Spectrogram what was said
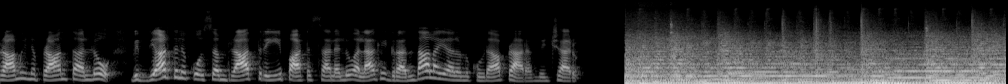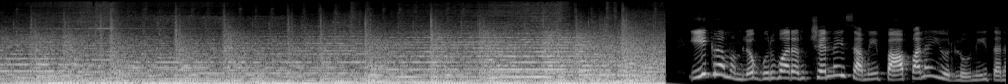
గ్రామీణ ప్రాంతాల్లో విద్యార్థుల కోసం రాత్రి పాఠశాలలు అలాగే గ్రంథాలయాలను కూడా ప్రారంభించారు. క్రమంలో గురువారం చెన్నై సమీప పనయూరులోని తన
